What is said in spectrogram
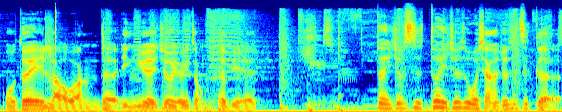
我对老王的音乐就有一种特别，对，就是对，就是我想要就是这个。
